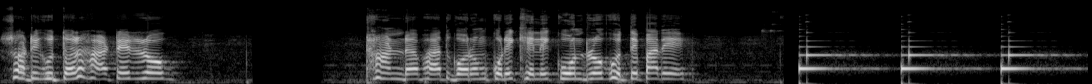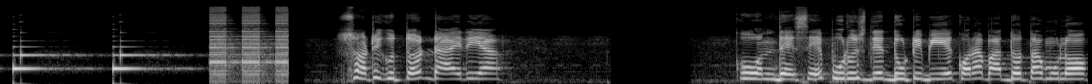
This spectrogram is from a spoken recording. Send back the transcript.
সঠিক উত্তর, হার্টের রোগ। ঠান্ডা ভাত গরম করে খেলে কোন রোগ হতে পারে? সঠিক উত্তর, ডায়রিয়া। কোন দেশে পুরুষদের দুটি বিয়ে করা বাধ্যতামূলক?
